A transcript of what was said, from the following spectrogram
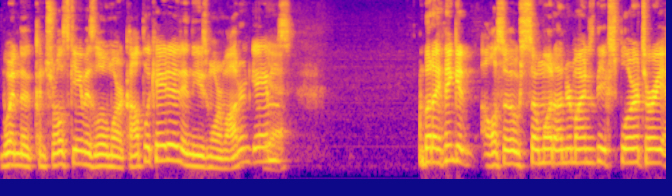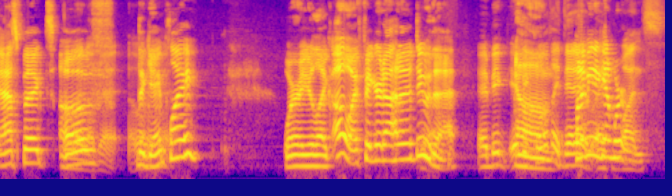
when the control scheme is a little more complicated in these more modern games. But I think it also somewhat undermines the exploratory aspect of the little bit. gameplay, where you're like, "Oh, I figured out how to do Yeah. that." It'd be, it'd be cool Um, if they did but it I mean, like, again, we're- once.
